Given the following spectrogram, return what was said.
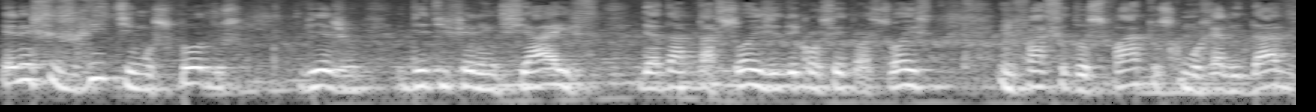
É nesses ritmos todos, vejo, de diferenciais, de adaptações e de conceituações em face dos fatos como realidades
